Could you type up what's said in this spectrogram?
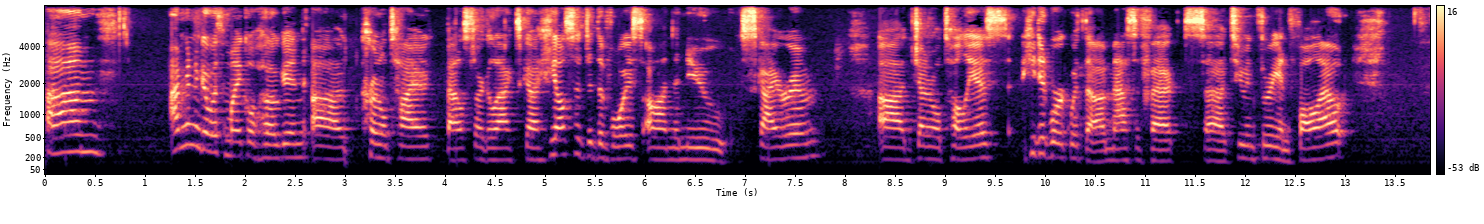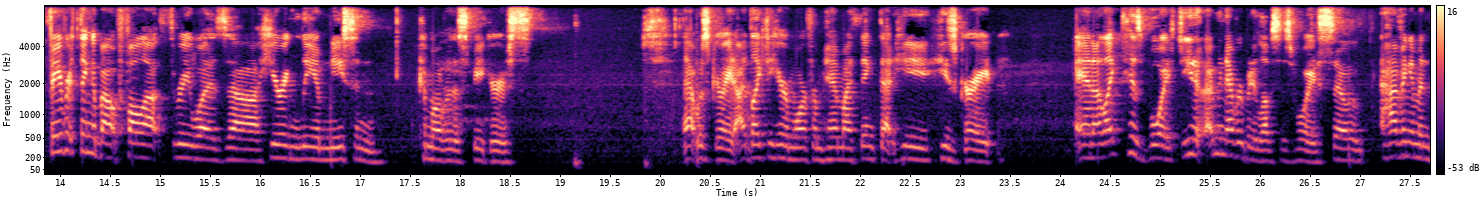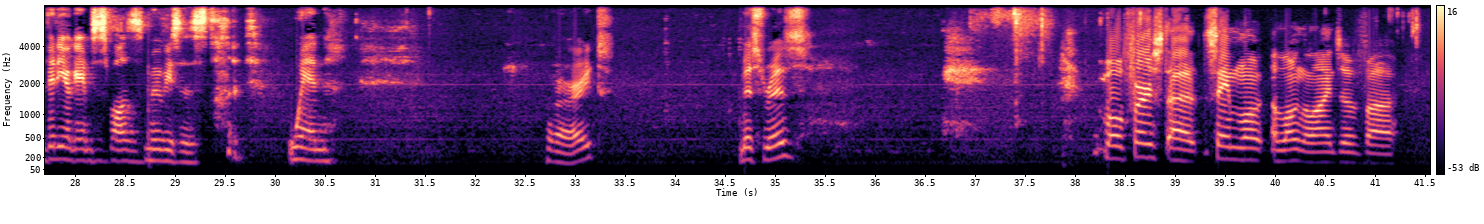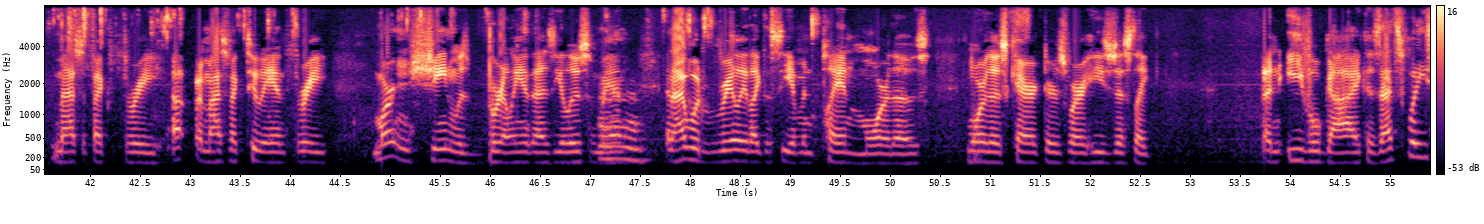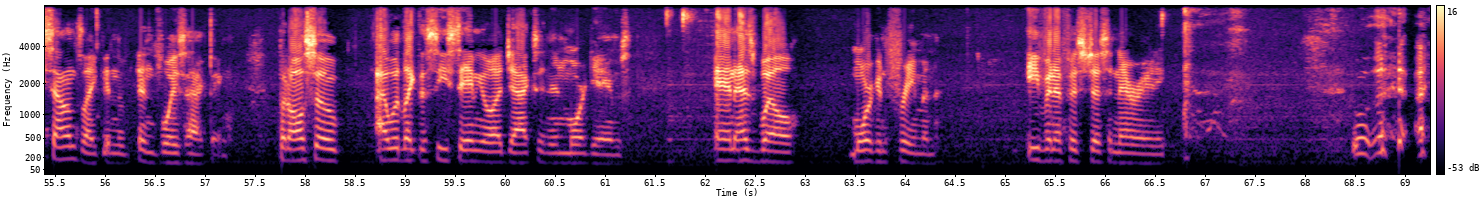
Um, I'm gonna go with Michael Hogan, uh, Colonel Tigh, Battlestar Galactica. He also did the voice on the new Skyrim, uh, General Tullius. He did work with uh, Mass Effects uh, two and three and Fallout. Favorite thing about Fallout three was uh, hearing Liam Neeson come over the speakers. That was great. I'd like to hear more from him. I think that he he's great. And I liked his voice. You know, I mean, everybody loves his voice. So having him in video games as well as movies is win. All right, Miss Riz. Well, first, uh, same lo- along the lines of uh, Mass Effect three, uh, Mass Effect two and three. Martin Sheen was brilliant as the elusive man, Mm. and I would really like to see him in playing more of those, more of those characters where he's just like an evil guy, because that's what he sounds like in the, in voice acting. But also, I would like to see Samuel L. Jackson in more games, and as well, Morgan Freeman, even if it's just a narrating. Well, I,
